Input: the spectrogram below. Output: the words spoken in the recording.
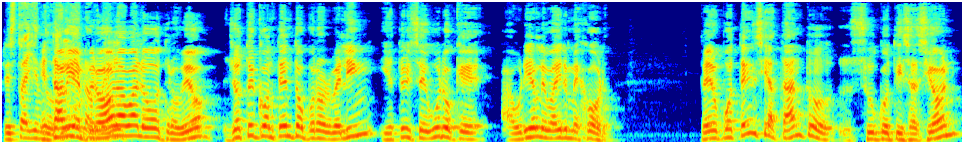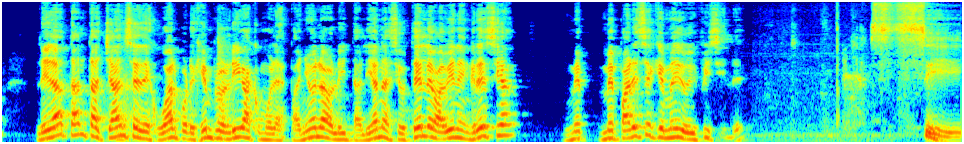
Le está yendo Está bien, pero ahora va lo otro, ¿vio? Yo estoy contento por Orbelín y estoy seguro que a Uriel le va a ir mejor. Pero potencia tanto su cotización, le da tanta chance de jugar, por ejemplo, en ligas como la española o la italiana. Si a usted le va bien en Grecia, me, parece que es medio difícil, ¿eh? Sí,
